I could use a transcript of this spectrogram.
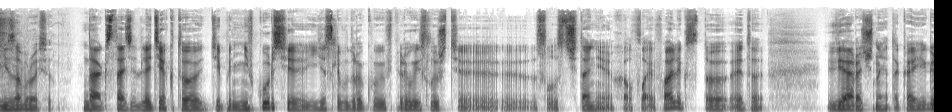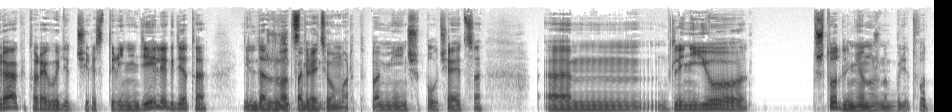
Не забросят. Да, кстати, для тех, кто типа не в курсе, если вдруг вы впервые слышите э, словосочетание Half-Life Alyx, то это VR-очная такая игра, которая выйдет через три недели где-то, или даже уже 23 пом- марта. поменьше получается. Эм, для нее... Что для нее нужно будет? Вот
